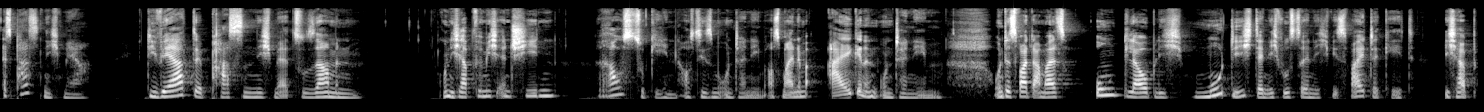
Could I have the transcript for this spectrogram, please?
es passt nicht mehr. Die Werte passen nicht mehr zusammen. Und ich habe für mich entschieden, rauszugehen aus diesem Unternehmen, aus meinem eigenen Unternehmen. Und es war damals unglaublich mutig, denn ich wusste ja nicht, wie es weitergeht. Ich habe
